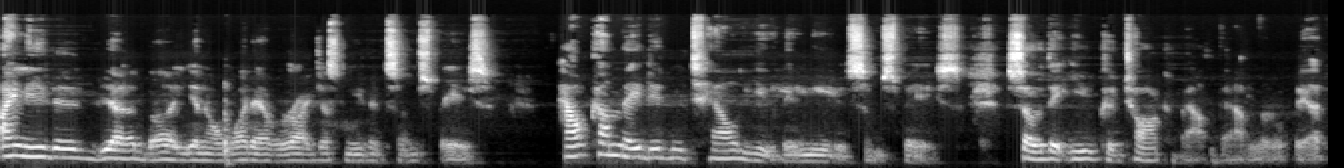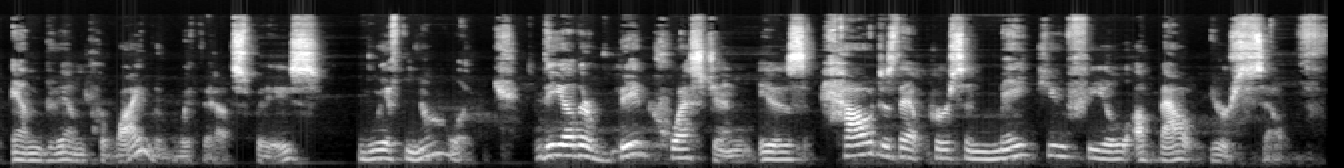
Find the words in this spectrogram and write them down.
I needed, yeah, the, you know, whatever. I just needed some space. How come they didn't tell you they needed some space so that you could talk about that a little bit and then provide them with that space with knowledge. The other big question is how does that person make you feel about yourself?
